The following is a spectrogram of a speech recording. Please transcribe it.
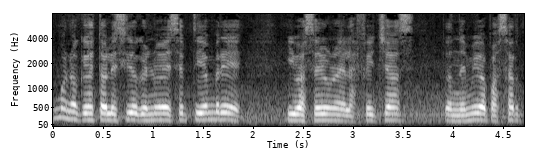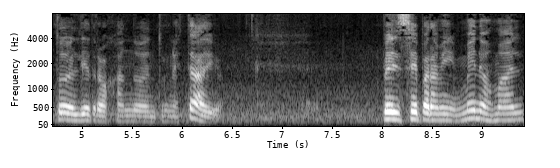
bueno, quedó establecido que el 9 de septiembre iba a ser una de las fechas donde me iba a pasar todo el día trabajando dentro de un estadio. Pensé para mí, menos mal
